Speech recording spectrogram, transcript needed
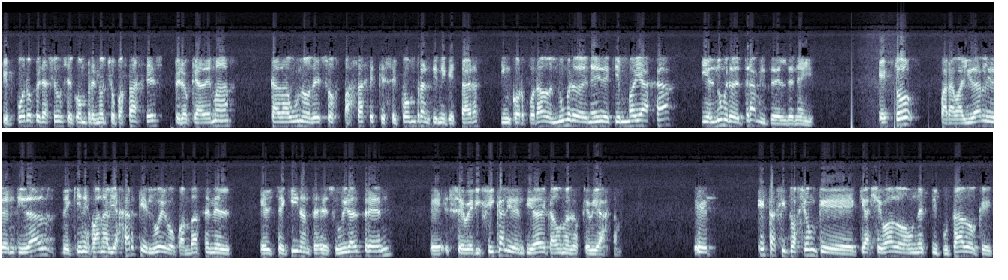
que por operación se compren ocho pasajes, pero que además cada uno de esos pasajes que se compran tiene que estar incorporado el número de DNI de quien viaja y el número de trámite del DNI. Esto para validar la identidad de quienes van a viajar, que luego cuando hacen el, el check-in antes de subir al tren, eh, se verifica la identidad de cada uno de los que viajan. Eh, esta situación que, que, ha llevado a un exdiputado que,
